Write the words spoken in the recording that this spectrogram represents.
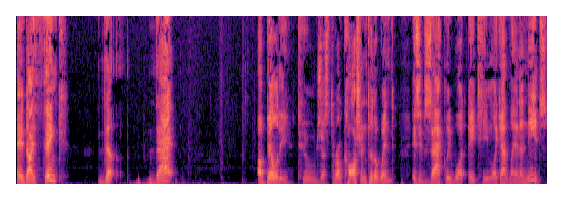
And I think that that ability to just throw caution to the wind is exactly what a team like Atlanta needs.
